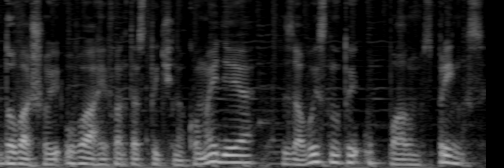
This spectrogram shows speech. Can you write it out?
До вашої уваги фантастична комедія Зависнути у Палм Спрінгс.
